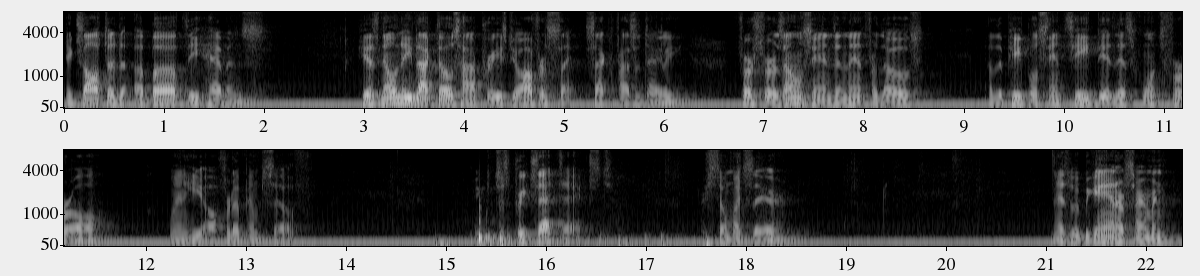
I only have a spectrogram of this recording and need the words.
exalted above the heavens. He has no need, like those high priests, to offer sacrifices daily, first for his own sins and then for those of the people, since he did this once for all when he offered up himself. We can just preach that text. There's so much there. As we began our sermon,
